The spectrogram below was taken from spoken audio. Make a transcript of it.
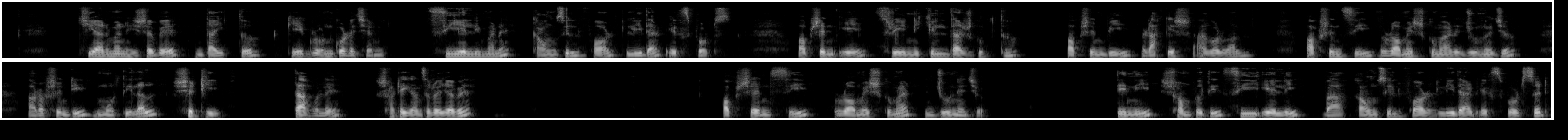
চেয়ারম্যান হিসেবে দায়িত্ব কে গ্রহণ করেছেন? সিএলই মানে council for leader exports option A Shri Nikhil Dasgupta option B Rakesh Agarwal option C Ramesh Kumar Juneja R option D Motilal Shetty তাহলে সঠিক অ্যান্সার হয়ে যাবে অপশন সি রমেশ কুমার জুনেজো তিনি সম্প্রতি সিএলই বা কাউন্সিল ফর লিডার এক্সপোর্টসের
